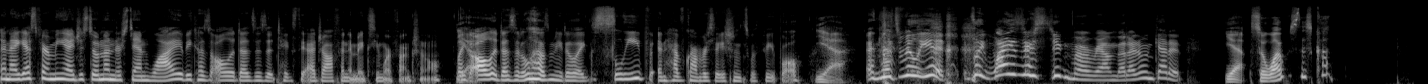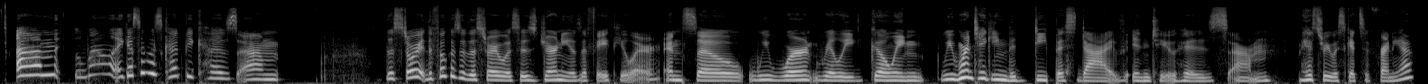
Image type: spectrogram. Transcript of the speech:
And I guess for me, I just don't understand why because all it does is it takes the edge off and it makes you more functional. Like Yeah. all it does, it allows me to like sleep and have conversations with people. Yeah. And that's really it. It's like, why is there stigma around that? I don't get it. Yeah. So why was this cut? Um, well, I guess it was cut because um the story the focus of the story was his journey as a faith healer. And so we weren't really going we weren't taking the deepest dive into his um history with schizophrenia.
